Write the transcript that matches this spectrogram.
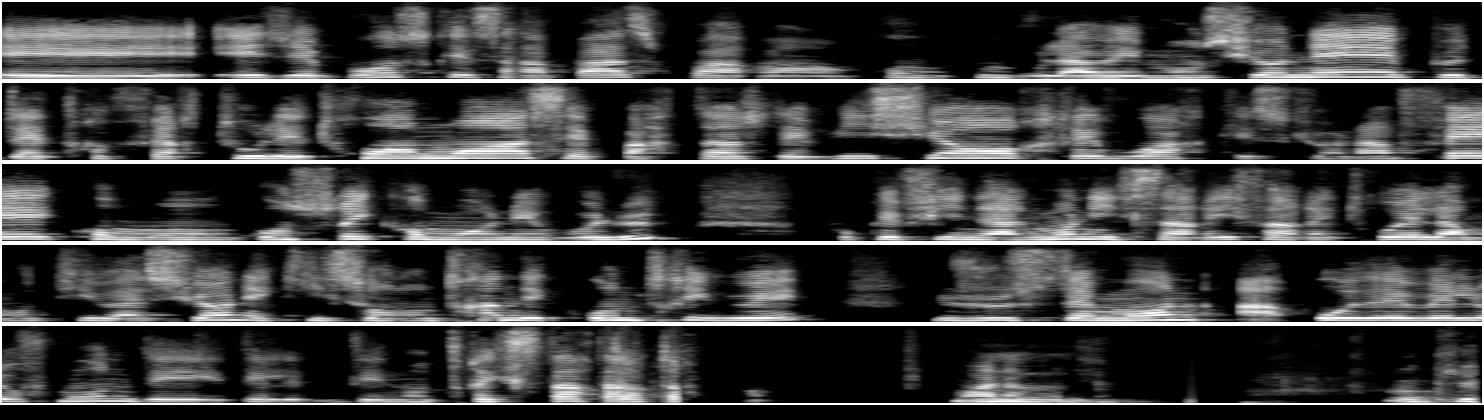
Et, et je pense que ça passe par, comme, comme vous l'avez mentionné, peut-être faire tous les trois mois ces partages de visions, revoir qu'est-ce qu'on a fait, comment on construit, comment on évolue, pour que finalement, ils arrivent à retrouver la motivation et qu'ils sont en train de contribuer justement à, développement de, notre startup. Voilà. Hmm. Ok.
